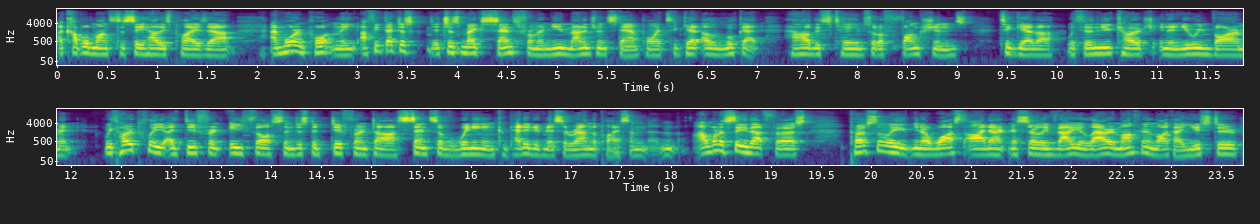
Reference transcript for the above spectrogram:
a couple months to see how this plays out. And more importantly, I think that just it just makes sense from a new management standpoint to get a look at how this team sort of functions together with a new coach in a new environment with hopefully a different ethos and just a different uh, sense of winning and competitiveness around the place. And, and I want to see that first. Personally, you know, whilst I don't necessarily value Larry Markkanen like I used to,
